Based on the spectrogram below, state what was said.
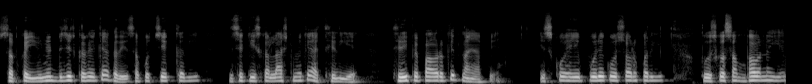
सबका यूनिट डिजिट करके क्या करिए, सबको चेक करिए, जैसे कि इसका लास्ट में क्या है थ्री है। थ्री पे पावर कितना है यहाँ पे? इसको ये पूरे को सॉल्व करिए तो इसका संभव नहीं है।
